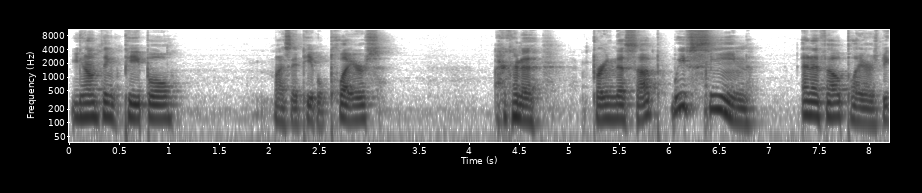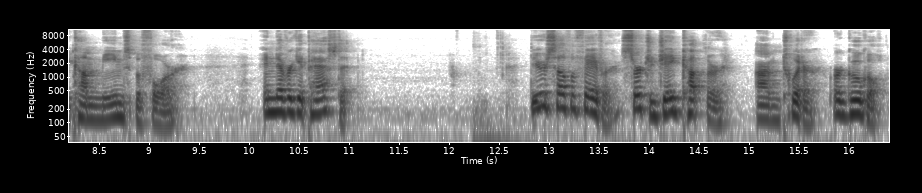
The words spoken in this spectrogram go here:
You don't think people, when I say people, players, are going to bring this up? We've seen NFL players become memes before and never get past it. Do yourself a favor search Jay Cutler on Twitter or Google.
